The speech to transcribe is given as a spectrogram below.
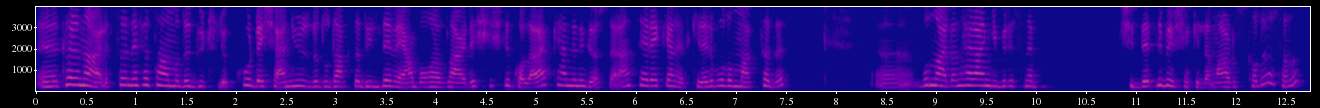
E, karın ağrısı, nefes almada güçlük, kurdeşen, yüzde, dudakta, dilde veya boğazlarda şişlik olarak kendini gösteren seyrek yan etkileri bulunmaktadır. E, bunlardan herhangi birisine şiddetli bir şekilde maruz kalıyorsanız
